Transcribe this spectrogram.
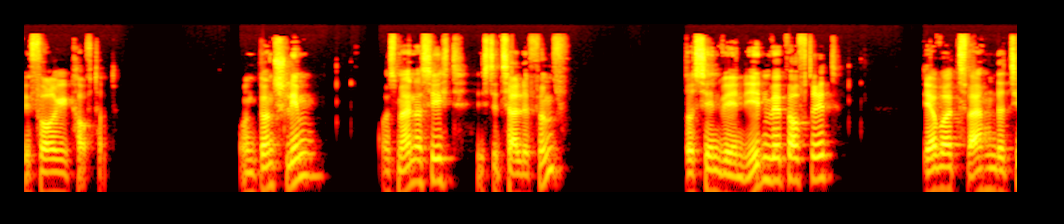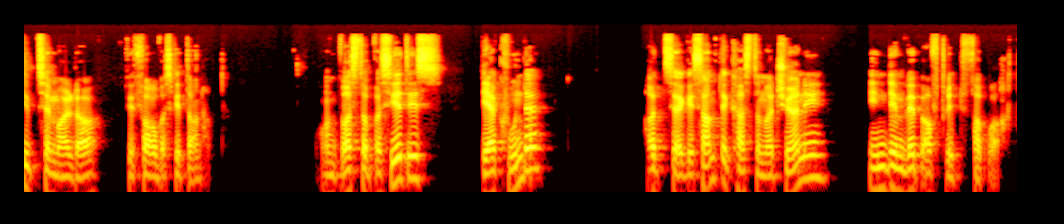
bevor er gekauft hat. Und ganz schlimm, aus meiner Sicht, ist die Zeile 5. Das sehen wir in jedem Webauftritt. Der war 217 Mal da, bevor er was getan hat. Und was da passiert ist, der Kunde hat seine gesamte Customer Journey in dem Webauftritt verbracht.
